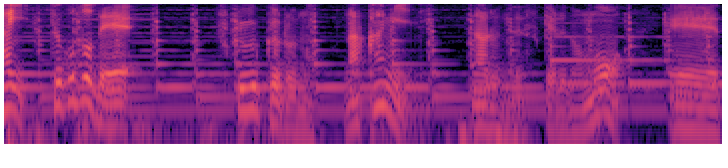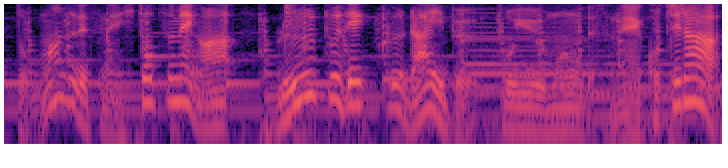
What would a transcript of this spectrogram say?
はいということで福袋の中身になるんですけれどもえーと、まずですね1つ目が Loupedeck Live というものですね。こちら、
